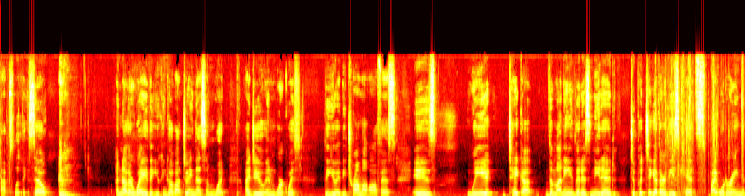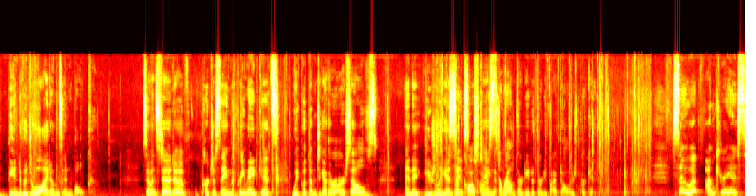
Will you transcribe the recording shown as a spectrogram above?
Absolutely. So, another way that you can go about doing this, and what I do and work with the UAB trauma office, is we take up the money that is needed to put together these kits by ordering the individual items in bulk. So instead of purchasing the pre-made kits, we put them together ourselves, and it usually ends up Saves costing cost. around 30 to thirty-five dollars per kit. So I'm curious,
